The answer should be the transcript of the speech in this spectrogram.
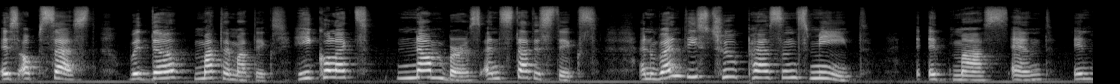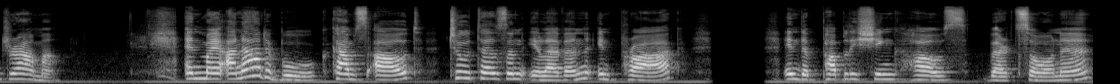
is obsessed with the mathematics. He collects numbers and statistics, and when these two persons meet, it must end in drama. And my another book comes out 2011 in Prague in the publishing house Bertsone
